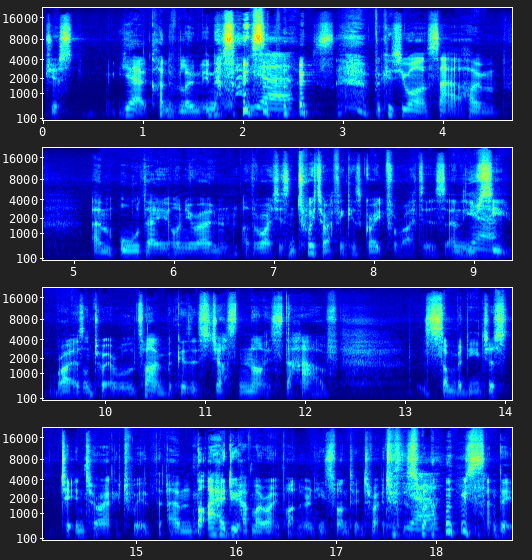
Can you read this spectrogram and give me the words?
just yeah, kind of loneliness, I Yeah. suppose, because you are sat at home. Um, all day on your own, other writers, and Twitter I think is great for writers, and you see writers on Twitter all the time because it's just nice to have somebody just to interact with. Um, but I do have my writing partner, and he's fun to interact with Yeah. as well, which is handy.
